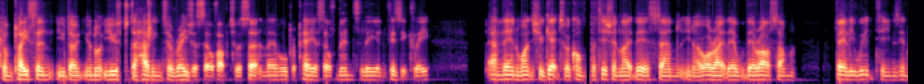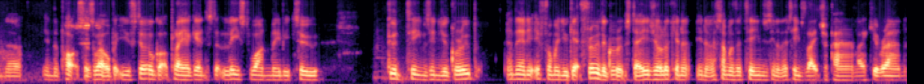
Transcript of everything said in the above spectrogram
complacent. You don't, you're not used to having to raise yourself up to a certain level, prepare yourself mentally and physically. And then once you get to a competition like this, and you know, all right, there there are some fairly weak teams in the in the pots as well, but you've still got to play against at least one, maybe two good teams in your group. And then if and when you get through the group stage, you're looking at, you know, some of the teams, you know, the teams like Japan, like Iran,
